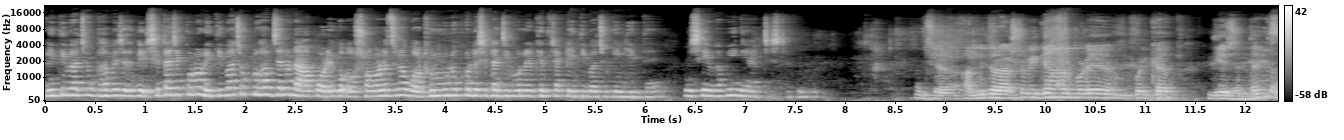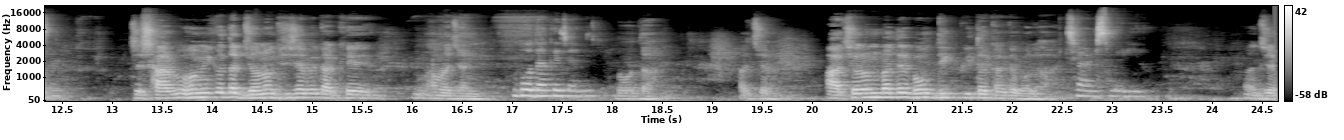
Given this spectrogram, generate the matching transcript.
নেতিবাচকভাবে সেটা যে কোনো নেতিবাচক প্রভাব যেন না পড়ে সমালোচনা গঠনমূলক হলে সেটা জীবনের ক্ষেত্রে একটা ইতিবাচক ইঙ্গিত দেয়। আমি সেইভাবেই নেওয়ার চেষ্টা করব। আচ্ছা আপনি তো রাষ্ট্রবিজ্ঞানের পড়ে পরীক্ষা দিয়েছেন তাই তো? যে সার্বভৌমিকতার জনক হিসেবে কাকে আমরা জানি? বোদাকে জানি। বোধা আচ্ছা আচরণবাদের বৌদ্ধিক পিতা কাকে বলা হয়? Charles Merriam. আচ্ছা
